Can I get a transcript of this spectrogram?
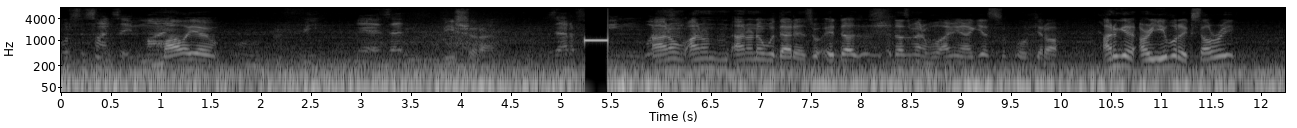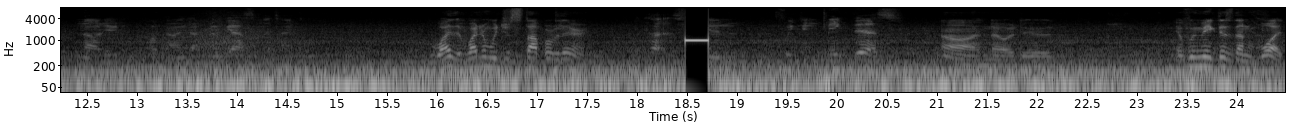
What's the sign say? My. Malia Yeah, is that Vishra. is that a f***ing? what I don't. I don't. I don't know what that is. It does. It doesn't matter. Well, I mean, I guess we'll get off. I don't get. Are you able to accelerate? No, dude. Fucking, I got no gas in the tank. Why? Why didn't we just stop over there? Because f***ing, if we can make this, Oh no, dude. If we make this, then what?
